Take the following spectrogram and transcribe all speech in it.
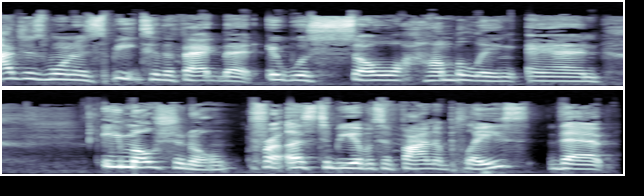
I just want to speak to the fact that it was so humbling and emotional for us to be able to find a place that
